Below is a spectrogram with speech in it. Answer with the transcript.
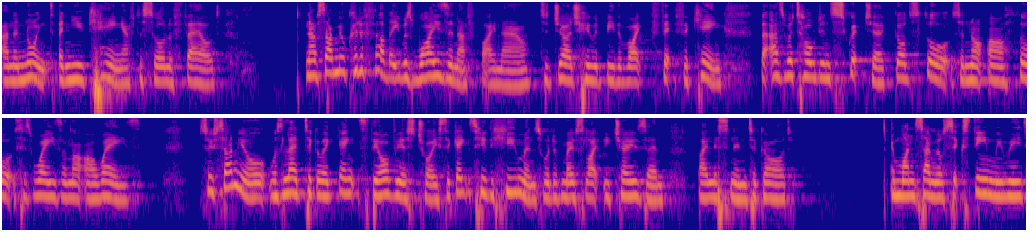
and anoint a new king after Saul had failed. Now, Samuel could have felt that he was wise enough by now to judge who would be the right fit for king. But as we're told in Scripture, God's thoughts are not our thoughts, his ways are not our ways. So Samuel was led to go against the obvious choice, against who the humans would have most likely chosen by listening to God. In 1 Samuel 16, we read,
